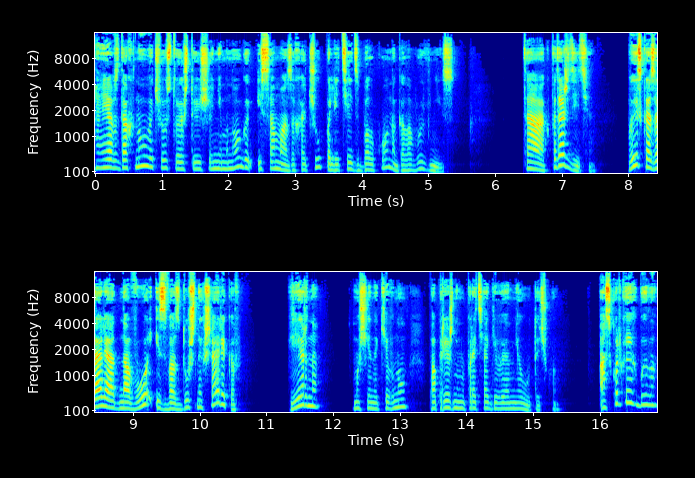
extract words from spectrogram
Я вздохнула, чувствуя, что еще немного и сама захочу полететь с балкона головой вниз. «Так, подождите. Вы сказали одного из воздушных шариков?» «Верно», — мужчина кивнул, по-прежнему протягивая мне уточку. «А сколько их было?»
